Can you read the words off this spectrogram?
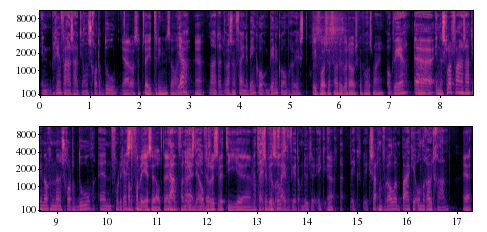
in de beginfase had hij al een schot op doel. Ja, dat was na twee, drie minuten al. Ja. ja. Nou, dat was een fijne binnenko- binnenkomen geweest. Goeie voorzet van Ruben Rooske volgens mij. Ook weer. Eh, in de slotfase had hij nog een eh, schot op doel. En voor de rest... Van, van de eerste helft, hè? Ja, van de eerste helft. In de rust werd hij, eh werd want hij hij speelde gewisseld. 45 minuten. Ik, ik, ik, ik zag hem vooral een paar keer onderuit gaan. Ja.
